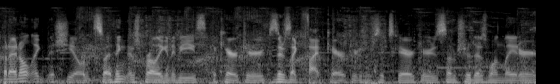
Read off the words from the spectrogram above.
but I don't like the shield, so I think there's probably going to be a character, because there's like five characters or six characters, so I'm sure there's one later.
